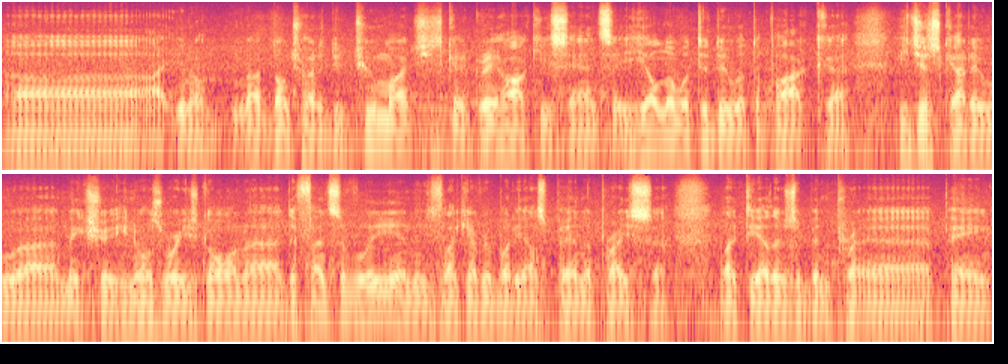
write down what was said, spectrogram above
Uh, you know, not, don't try to do too much. He's got great hockey sense. He'll know what to do with the puck. Uh, he just got to uh, make sure he knows where he's going uh, defensively, and he's like everybody else paying the price, like the others have been paying.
